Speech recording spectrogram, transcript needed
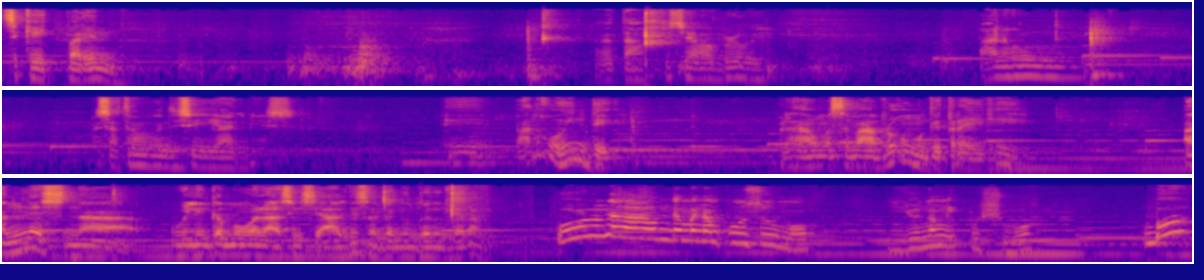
si Kate pa rin. Natatakot kasi ako, bro, eh. Paano kung masatang ko si Agnes? Eh, paano kung hindi? Wala akong masama, bro, kung mag-try ka, eh. Unless na willing ka mawala si si Agnes na ganun-ganun na lang. Kung ano nararamdaman ng puso mo, yun ang ipush mo. Ba?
